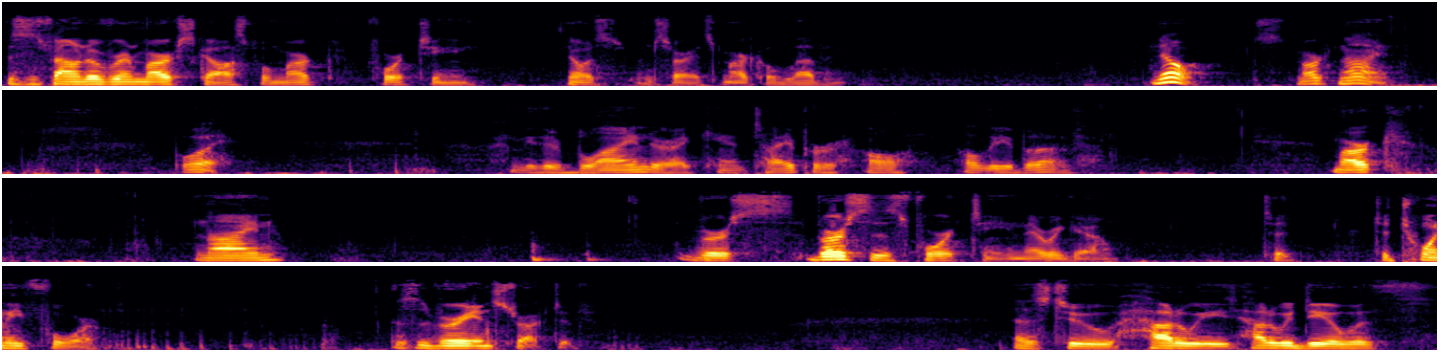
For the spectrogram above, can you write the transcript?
This is found over in Mark's Gospel, Mark 14. No, I'm sorry, it's Mark 11. No, it's Mark 9. Boy, I'm either blind or I can't type or all, all the above. Mark 9, verse, verses 14. There we go to 24. This is very instructive as to how do we how do we deal with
